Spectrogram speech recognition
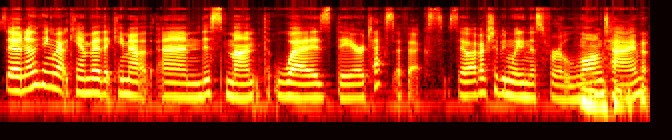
So another thing about Canva that came out um, this month was their text effects. So I've actually been waiting this for a long time, um,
